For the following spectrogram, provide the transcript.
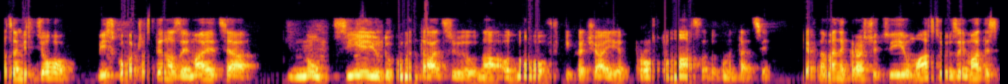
А замість цього військова частина займається ну цією документацією на одного втікача. Є просто маса документації. Як на мене, краще цією масою займатися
